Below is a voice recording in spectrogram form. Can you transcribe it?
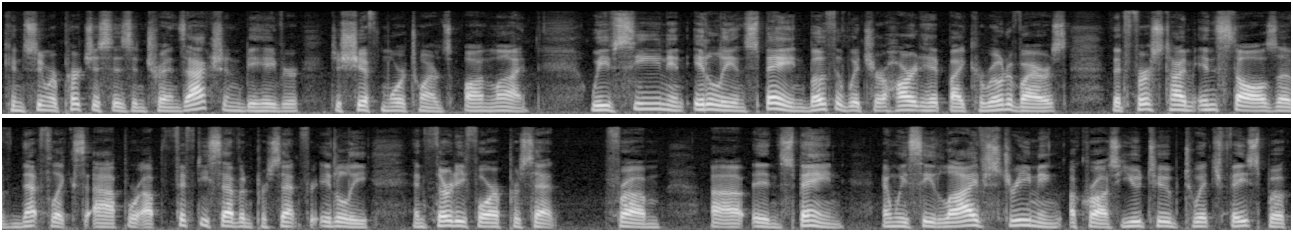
consumer purchases and transaction behavior to shift more towards online. We've seen in Italy and Spain, both of which are hard hit by coronavirus, that first time installs of Netflix app were up 57% for Italy and 34% from uh, in Spain and we see live streaming across YouTube, Twitch, Facebook,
